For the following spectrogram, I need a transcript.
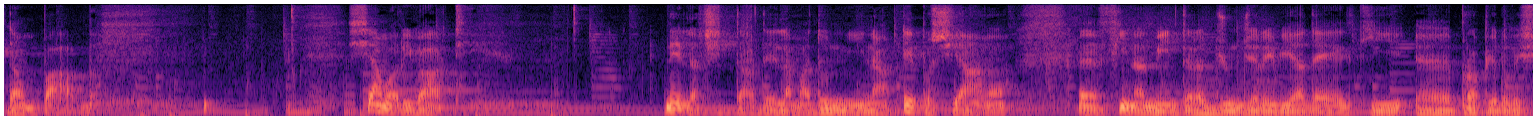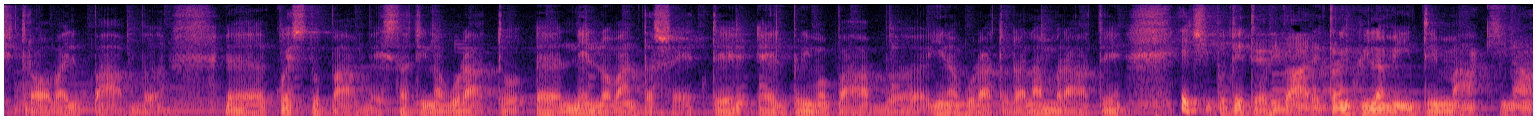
da un pub? Siamo arrivati nella città della Madonnina e possiamo eh, finalmente raggiungere via Delchi, eh, proprio dove si trova il pub. Eh, questo pub è stato inaugurato eh, nel 97, è il primo pub inaugurato da Lambrate e ci potete arrivare tranquillamente in macchina.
